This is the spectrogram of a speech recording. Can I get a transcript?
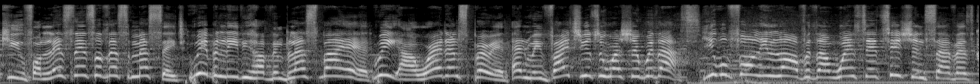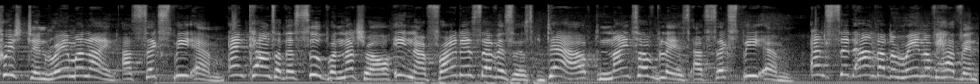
Thank you for listening to this message. We believe you have been blessed by it. We are Word and Spirit, and we invite you to worship with us. You will fall in love with our Wednesday teaching service, Christian Rhema 9 at 6 p.m. Encounter the supernatural in our Friday services, Depth Night of Bliss at 6 p.m and sit under the rain of heaven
